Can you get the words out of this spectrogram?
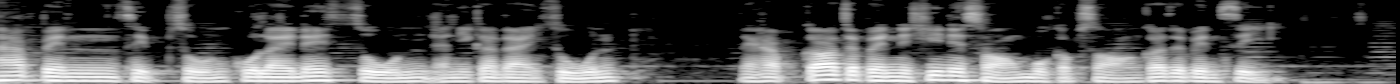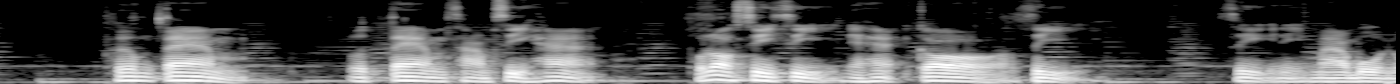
25 เป็น 10 0คูณอะไรได้ 0 อันนี้ก็ได้ 0 นะครับ ก็จะเป็นในที่ใน 2 บวกกับ 2 ก็จะเป็น 4 เพิ่มแต้ม ลดแต้ม 3 4 5 ผลออก 4 4 นะฮะ ก็ 4 4 นี่มาบน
